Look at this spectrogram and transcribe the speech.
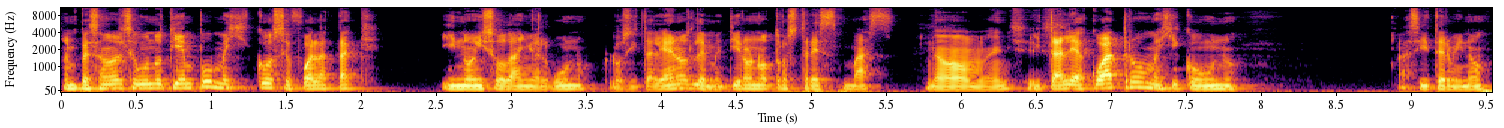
empezando el segundo tiempo, México se fue al ataque y no hizo daño alguno. Los italianos le metieron otros tres más. No manches. Italia 4, México 1. Así terminó.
